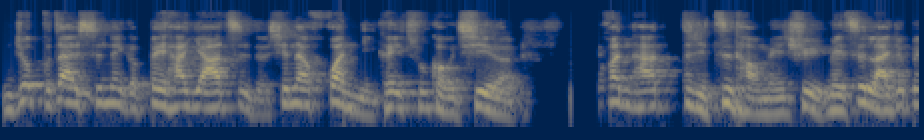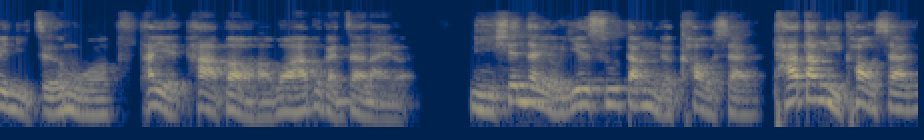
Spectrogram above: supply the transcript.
你就不再是那个被他压制的，现在换你可以出口气了，换他自己自讨没趣，每次来就被你折磨，他也怕爆，好不好？他不敢再来了。你现在有耶稣当你的靠山，他当你靠山，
